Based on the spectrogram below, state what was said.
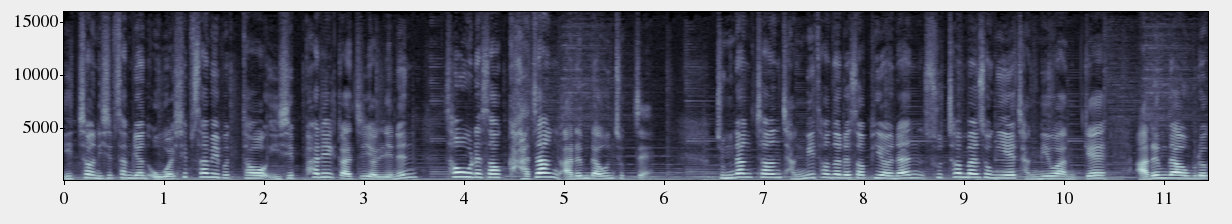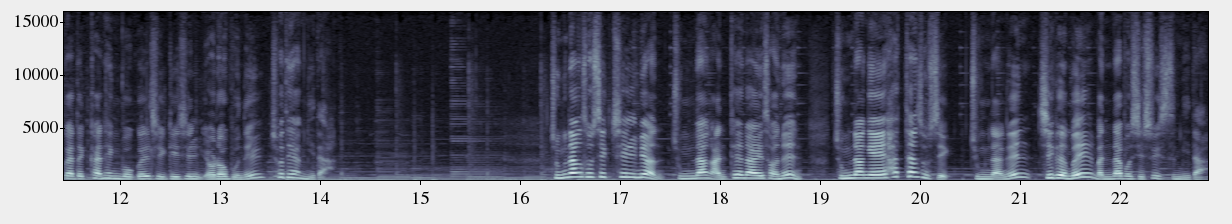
2023년 5월 13일부터 28일까지 열리는 서울에서 가장 아름다운 축제. 중랑천 장미터널에서 피어난 수천만 송이의 장미와 함께 아름다움으로 가득한 행복을 즐기실 여러분을 초대합니다. 중랑 소식 7면 중랑 안테나에서는 중랑의 핫한 소식, 중랑은 지금을 만나보실 수 있습니다.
